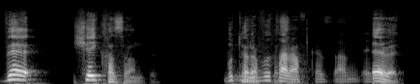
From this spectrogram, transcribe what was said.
Ve şey kazandı. Bu taraf bu kazandı. taraf kazandı. Evet. evet.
